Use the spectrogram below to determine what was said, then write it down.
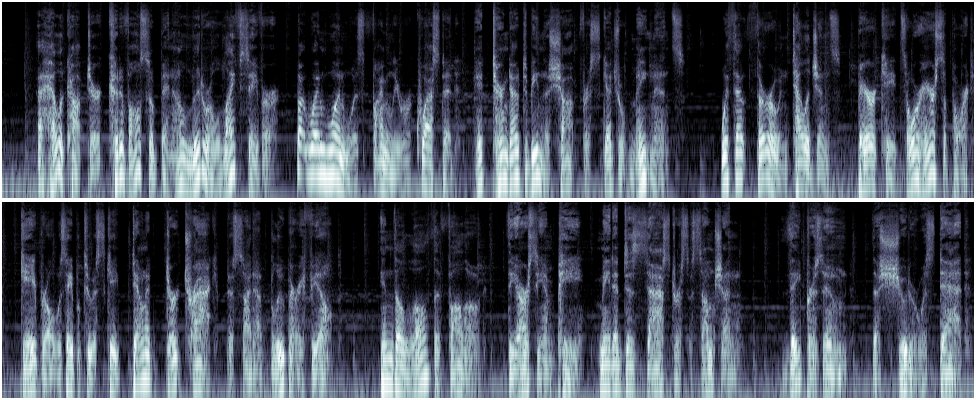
A helicopter could have also been a literal lifesaver, but when one was finally requested, it turned out to be in the shop for scheduled maintenance. Without thorough intelligence, barricades, or air support, Gabriel was able to escape down a dirt track beside a blueberry field. In the lull that followed, the RCMP made a disastrous assumption. They presumed the shooter was dead,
